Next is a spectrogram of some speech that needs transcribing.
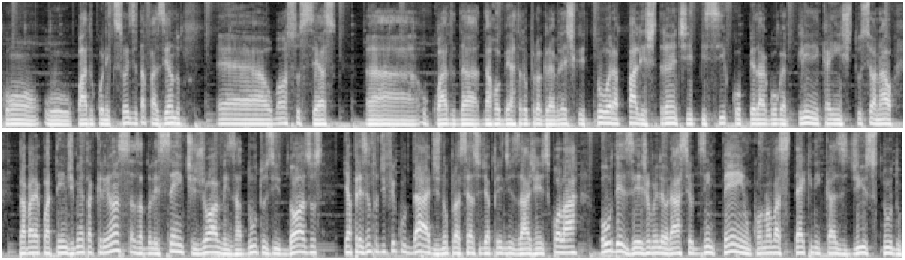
com o quadro Conexões e está fazendo é, o maior sucesso uh, o quadro da, da Roberta no programa. Ela é escritora, palestrante, psicopedagoga clínica e institucional. Trabalha com atendimento a crianças, adolescentes, jovens, adultos e idosos que apresentam dificuldades no processo de aprendizagem escolar ou desejam melhorar seu desempenho com novas técnicas de estudo.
